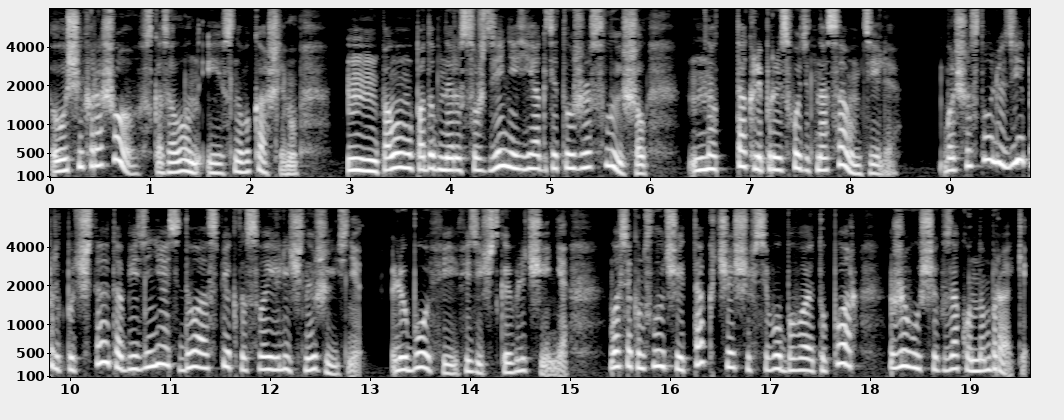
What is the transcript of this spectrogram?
«Очень хорошо», — сказал он и снова кашлянул. «По-моему, подобное рассуждение я где-то уже слышал. Но так ли происходит на самом деле? Большинство людей предпочитают объединять два аспекта своей личной жизни — любовь и физическое влечение. Во всяком случае, так чаще всего бывает у пар, живущих в законном браке.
